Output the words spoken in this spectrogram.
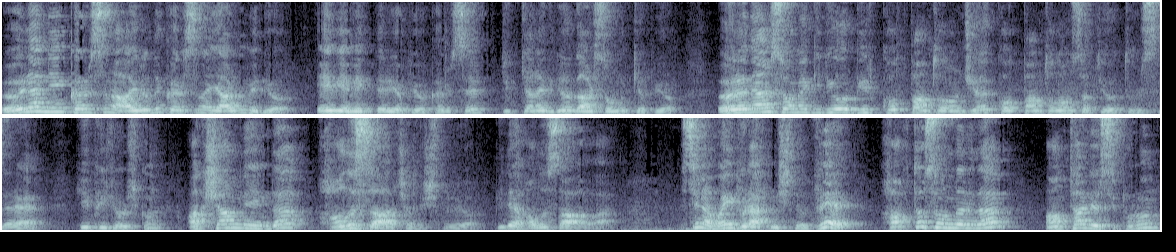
Öğlenleyin karısına, ayrıldığı karısına yardım ediyor. Ev yemekleri yapıyor karısı. Dükkana gidiyor, garsonluk yapıyor. Öğleden sonra gidiyor bir kot pantoloncuya kot pantolon satıyor turistlere. Hippie coşkun. Akşamleyin de halı saha çalıştırıyor. Bir de halı saha var. Sinemayı bırakmıştı ve hafta sonları da Antalya Spor'un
